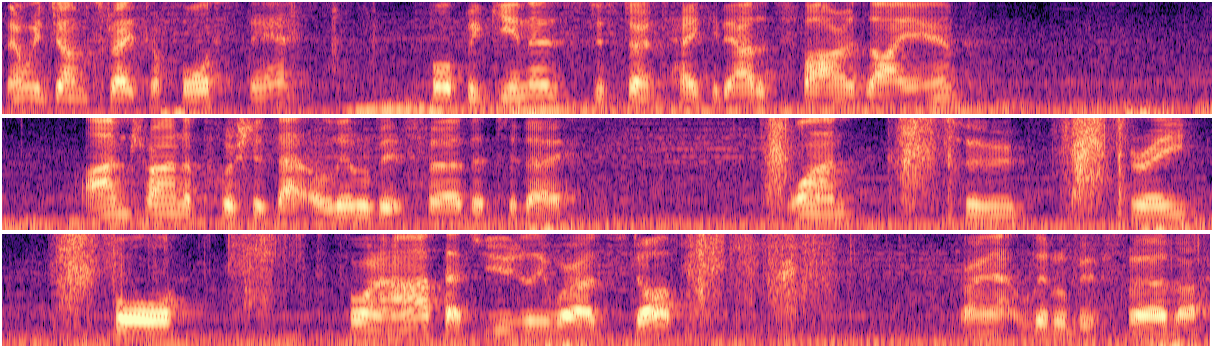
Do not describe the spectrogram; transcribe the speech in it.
Then we jump straight to horse stance. For beginners, just don't take it out as far as I am. I'm trying to push it that a little bit further today. One, two, three, four, four and a half. That's usually where I'd stop. Going that little bit further.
